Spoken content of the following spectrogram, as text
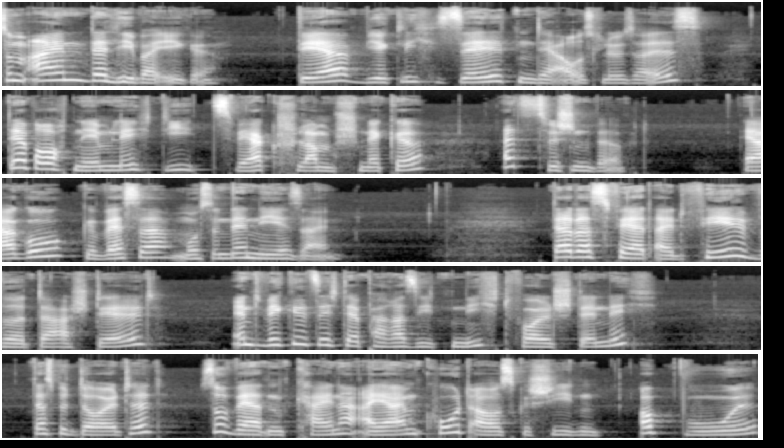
Zum einen der Leberegel, der wirklich selten der Auslöser ist. Der braucht nämlich die Zwergschlammschnecke als Zwischenwirt. Ergo, Gewässer muss in der Nähe sein. Da das Pferd ein Fehlwirt darstellt, entwickelt sich der Parasit nicht vollständig. Das bedeutet, so werden keine Eier im Kot ausgeschieden, obwohl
